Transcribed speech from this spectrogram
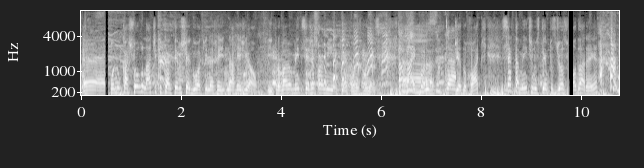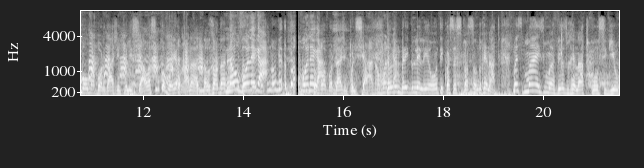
é, quando o cachorro late, que o carteiro chegou aqui na, na região. E provavelmente seja para mim aqui a correspondência. Tá, vai, Porã. Dia do rock, certamente nos tempos de Oswaldo Aranha, tomou uma abordagem policial, assim como eu, lá na, na Oswaldo Aranha. Não vou negar. 80, 90, todo Não vou negar. Tomou abordagem policial. Ah, não vou então negar. lembrei do Lele ontem com essa situação do Renato. Mas mais uma vez o Renato conseguiu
